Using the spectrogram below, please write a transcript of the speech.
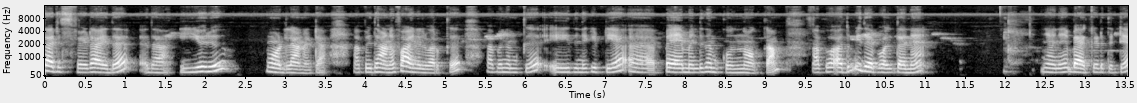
സാറ്റിസ്ഫൈഡ് ആയത് ഇതാ ഈ ഒരു മോഡലാണ് കേട്ടോ അപ്പോൾ ഇതാണ് ഫൈനൽ വർക്ക് അപ്പോൾ നമുക്ക് ഇതിന് കിട്ടിയ പേയ്മെന്റ് നമുക്കൊന്ന് നോക്കാം. അപ്പോൾ അതും ഇതേപോലെ തന്നെ ഞാൻ ബാക്ക് എടുത്തിട്ട്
